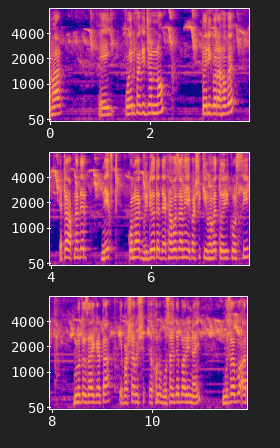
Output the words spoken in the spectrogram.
আমার এই কোয়েল পাখির জন্য তৈরি করা হবে। এটা আপনাদের নেক্সট কোনো এক ভিডিওতে দেখাবো যে আমি এই পাশে কীভাবে তৈরি করছি, মূলত জায়গাটা। এ পাশে আমি এখনও গুছাইতে পারি নাই। গুছাবো, আর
